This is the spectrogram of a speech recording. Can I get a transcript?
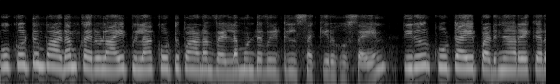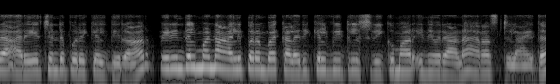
പൂക്കോട്ടുംപാടം കരുളായി പിലാക്കോട്ടുപാടം വെള്ളമുണ്ട വീട്ടിൽ സക്കീർ ഹുസൈൻ. തിരൂർ കൂട്ടായി പടിഞ്ഞാറേക്കര അരയച്ചന്റെ പുരയ്ക്കൽ ദിറാർ. പെരിന്തൽമണ്ണ ആലിപ്പറമ്പ് കളരിക്കൽ വീട്ടിൽ ശ്രീകുമാർ എന്നിവരാണ് അറസ്റ്റിലായത്.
